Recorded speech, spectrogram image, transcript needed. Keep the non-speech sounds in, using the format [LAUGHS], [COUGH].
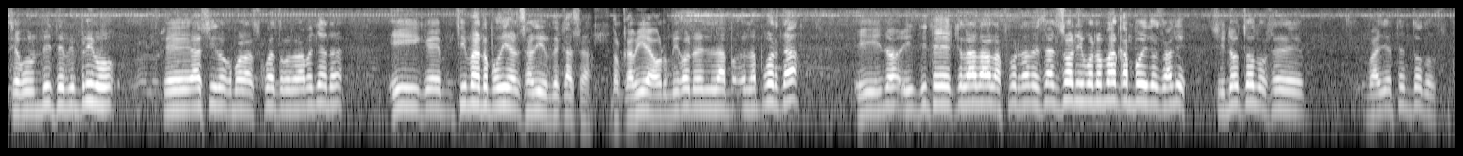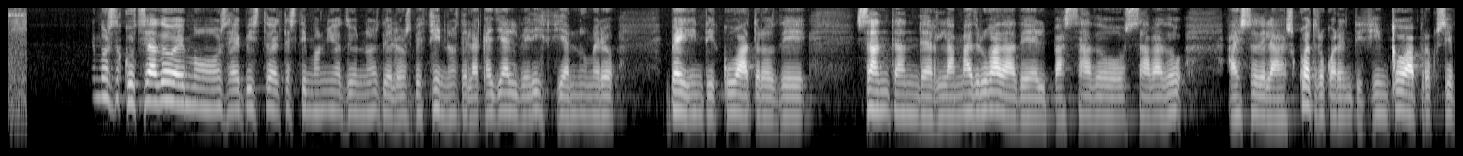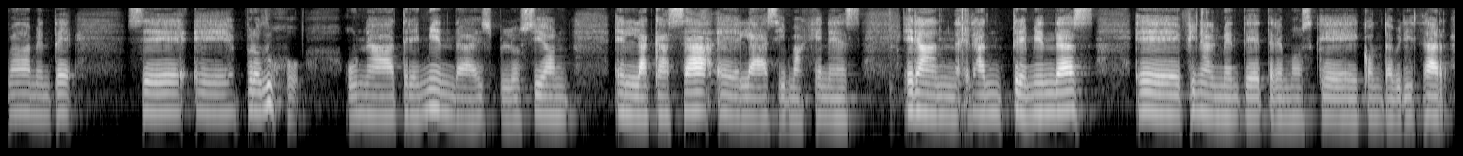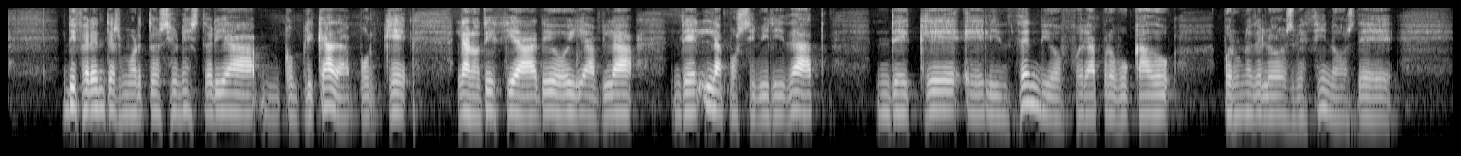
Según dice mi primo, que ha sido como a las 4 de la mañana y que encima no podían salir de casa, porque había hormigón en la, en la puerta y, no, y dice que le ha dado la fuerza de Sansón y bueno, mal que han podido salir, si no todos, eh, fallecen todos. Hemos escuchado, hemos eh, visto el testimonio de uno de los vecinos de la calle Albericia, número 24 de Santander. La madrugada del pasado sábado, a eso de las 4.45 aproximadamente, se eh, produjo una tremenda explosión en la casa. Eh, las imágenes eran, eran tremendas. Eh, finalmente tenemos que contabilizar diferentes muertos y una historia mm, complicada porque la noticia de hoy habla de la posibilidad de que el incendio fuera provocado por uno de los vecinos del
